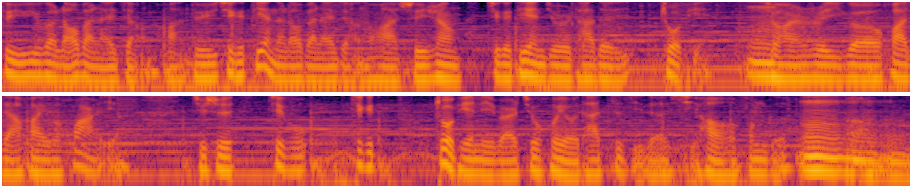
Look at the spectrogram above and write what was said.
对于一个老板来讲的话，对于这个店的老板来讲的话，实际上这个店就是他的作品，就好像是一个画家画一个画一样，就是这幅这个作品里边就会有他自己的喜好和风格，嗯嗯嗯，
